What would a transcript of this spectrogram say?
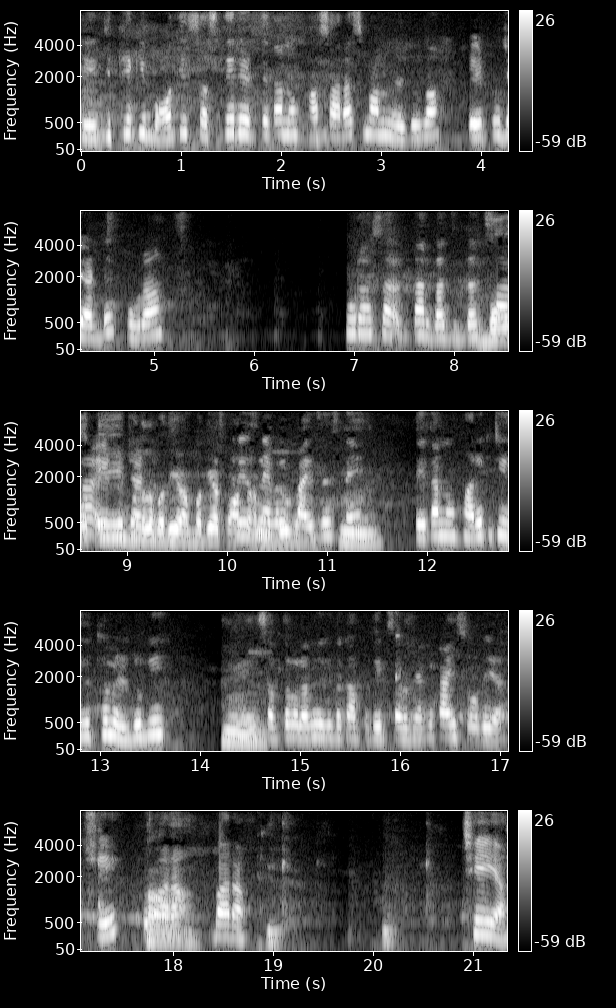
ਤੇ ਜਿੱਥੇ ਕਿ ਬਹੁਤ ਹੀ ਸਸਤੇ ਰੇਟ ਤੇ ਤੁਹਾਨੂੰ ਆਹ ਸਾਰਾ ਸਮਾਨ ਮਿਲ ਜਾਊਗਾ A to Z ਪੂਰਾ ਪੂਰਾ ਸਾ- ਘਰ ਦਾ ਜਿੱਦਾਂ ਸਾਰਾ ਬਹੁਤ A ਹੀ to Z ਮਤਲਬ ਵਧੀਆ ਵਧੀਆ ਸਮਾਨ ਤੁਹਾਨੂੰ ਮਿਲ ਰੀਜ਼ਨੇਬਲ ਪ੍ਰਾਈਸਸ ਤੇ ਤੇ ਤੁਹਾਨੂੰ ਹਰ ਇੱਕ ਚੀਜ਼ ਇੱਥੋਂ ਮਿਲ ਜੂਗੀ। ਤੇ ਸਭ ਤੋਂ ਪਹਿਲਾਂ ਤੁਸੀਂ ਜਿੱਦਾਂ ਕੱਪ ਦੇਖ ਸਕਦੇ ਆ ਕਿ 250 ਦੇ ਆ। 6 12 12 6 ਆ।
